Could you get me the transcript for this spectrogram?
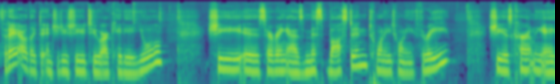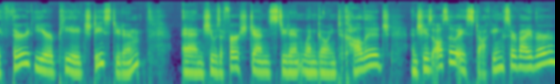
Today, I would like to introduce you to Arcadia Ewell. She is serving as Miss Boston 2023. She is currently a third year PhD student, and she was a first gen student when going to college. And she is also a stalking survivor.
